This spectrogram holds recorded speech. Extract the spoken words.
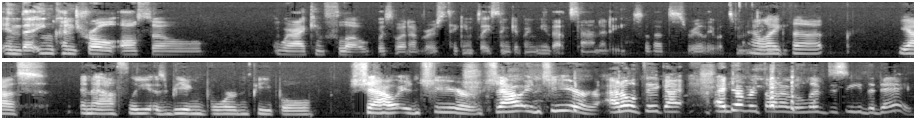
in the in control also where I can flow with whatever is taking place and giving me that sanity. So that's really what's meant. I like that. Yes, an athlete is being born. People shout and cheer, shout and cheer. I don't think I. I never thought I would live to see the day.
